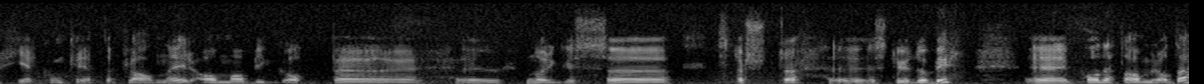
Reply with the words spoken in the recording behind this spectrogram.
helt konkrete planer om å bygge opp eh, eh Norges eh, største studioby på dette området.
